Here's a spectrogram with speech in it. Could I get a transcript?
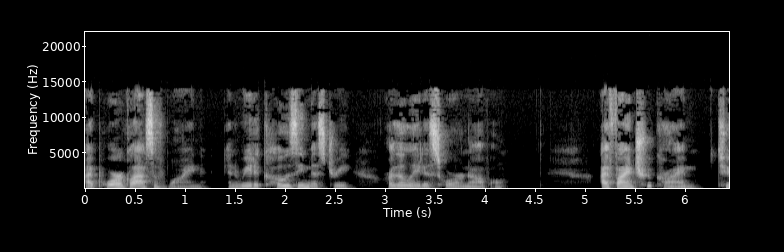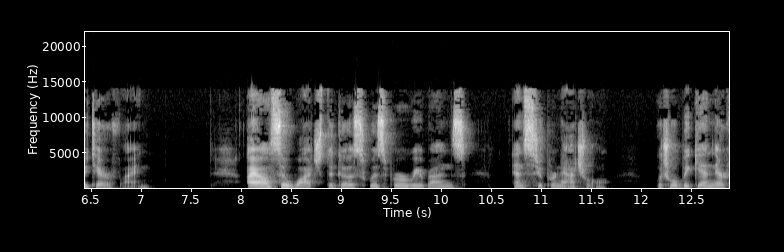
I pour a glass of wine and read a cozy mystery or the latest horror novel. I find true crime too terrifying. I also watch the Ghost Whisperer reruns and Supernatural, which will begin their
